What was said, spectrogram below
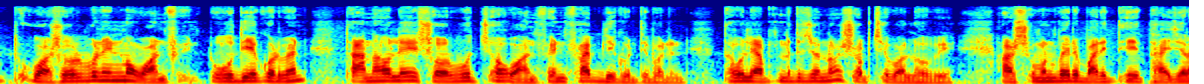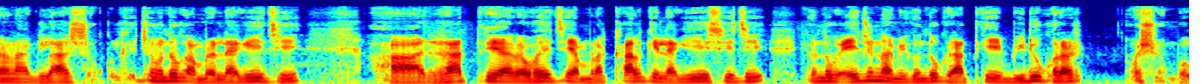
একটু সর্বনিম্ন ওয়ান পয়েন্ট টু দিয়ে করবেন, তা না হলে সর্বোচ্চ ওয়ান পয়েন্ট ফাইভ দিয়ে করতে পারেন। তাহলে আপনাদের জন্য সবচেয়ে ভালো হবে। আর সুমন ভাইয়ের বাড়িতে থাইজারানা, গ্লাস সকল কিছু কিন্তু আমরা লাগিয়েছি। আর রাত্রি আর হয়েছে, আমরা কালকে লাগিয়ে এসেছি। কিন্তু এই জন্য আমি কিন্তু রাতকে ভিডিও করা অসম্ভব।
